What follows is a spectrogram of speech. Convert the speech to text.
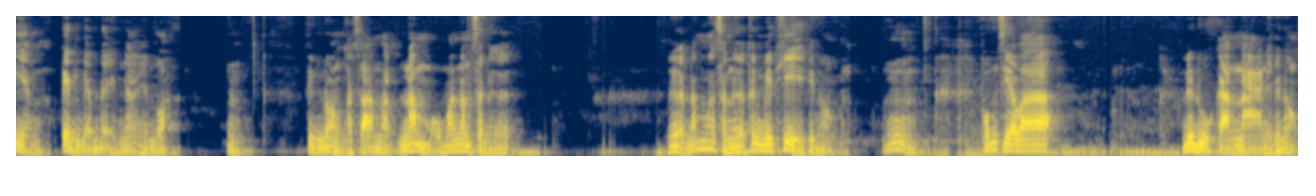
อียงเต้นแบบใดน่ะเห็นบ่ซึ่งน้องก็สามารถนำออกมานำเสนอเออนำมาเสนอถึงเวทีพี่น้อง อืมผมเสียว่าฤดูกาลนานี่พี่น้อง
